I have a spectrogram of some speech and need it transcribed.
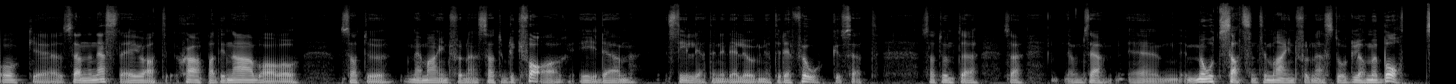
Och eh, sen nästa är ju att skärpa din närvaro så att du med mindfulness, så att du blir kvar i den stillheten, i det lugnet, i det fokuset. Så att du inte, så här, säga, eh, motsatsen till mindfulness då glömmer bort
